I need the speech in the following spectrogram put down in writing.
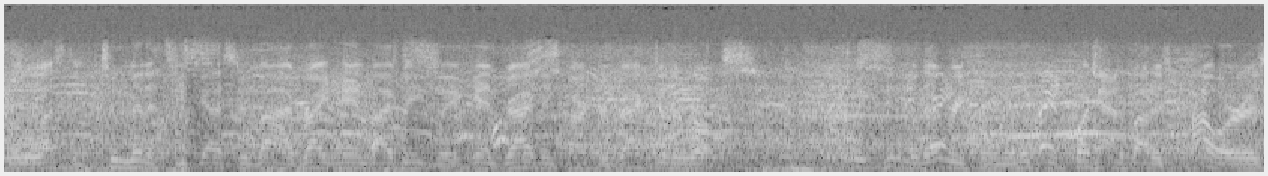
A little less than two minutes. He's got to survive. Right hand by Beasley. Again, driving Parker back to the ropes. He's hit with everything. I think the question about his power is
